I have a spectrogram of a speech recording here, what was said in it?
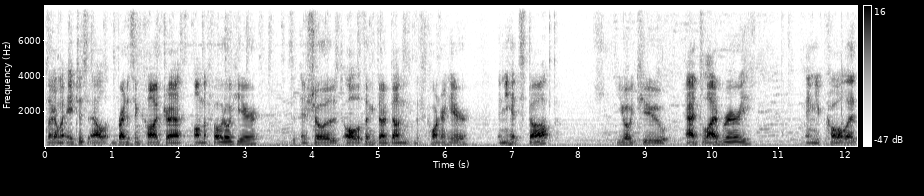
so I got my HSL brightness and contrast on the photo here. It shows all the things that I've done in this corner here. Then you hit stop. You go to add to library and you call it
